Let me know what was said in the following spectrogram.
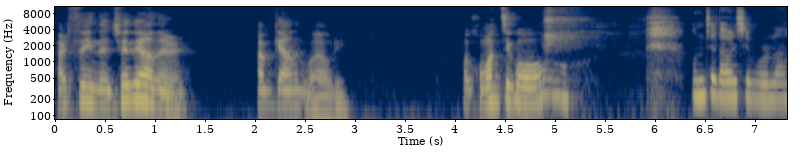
할 수 있는 최대한을 함께 하는 거야 우리 아 그만 찍어 언제 나올지 몰라.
